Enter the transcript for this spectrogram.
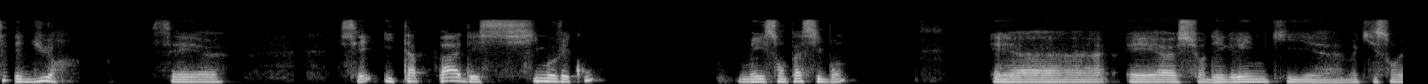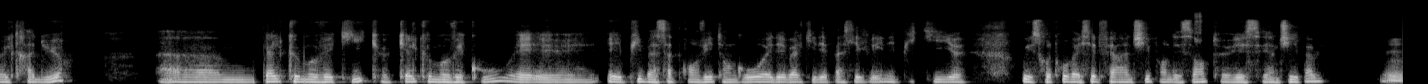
C'est dur. C'est, euh, c'est, ils tapent pas des si mauvais coups, mais ils sont pas si bons. Et, euh, et euh, sur des greens qui, euh, qui sont ultra durs, euh, quelques mauvais kicks, quelques mauvais coups, et, et puis bah, ça prend vite en gros et des balles qui dépassent les greens et puis qui euh, où ils se retrouvent à essayer de faire un chip en descente et c'est inchipable. Mm.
